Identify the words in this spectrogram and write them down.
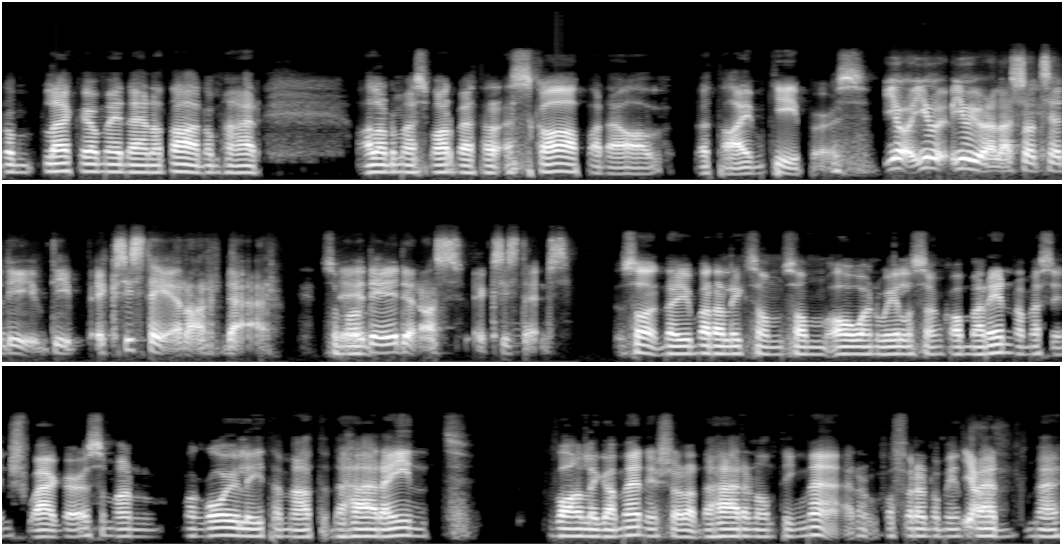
de läker ju med den att ah, de här, alla de här som arbetar är skapade av the timekeepers. Jo, jo, jo eller så att säga, de, de existerar där. Man, det, det, är deras existens. Så det är ju bara liksom som Owen Wilson kommer in med sin swagger. Så man, man går ju lite med att det här är inte vanliga människor. Att det här är någonting mer. Varför är de inte ja. rädda med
